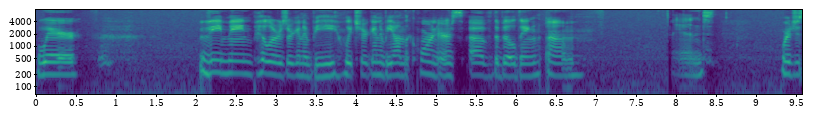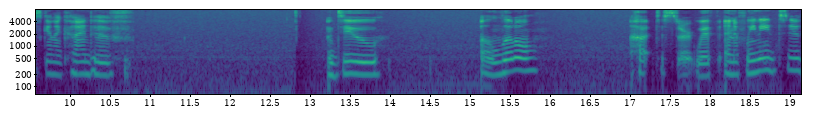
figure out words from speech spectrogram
where the main pillars are going to be, which are going to be on the corners of the building. Um, and we're just going to kind of do a little hut to start with, and if we need to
